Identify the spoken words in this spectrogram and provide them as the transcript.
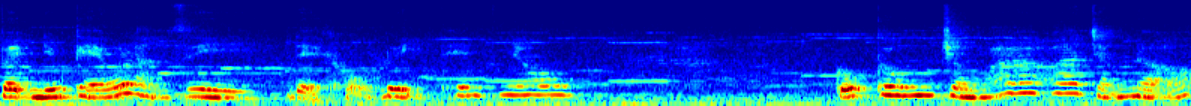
Vậy nếu kéo làm gì để khổ lụy thêm nhau? Cố công trồng hoa hoa chẳng nở.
